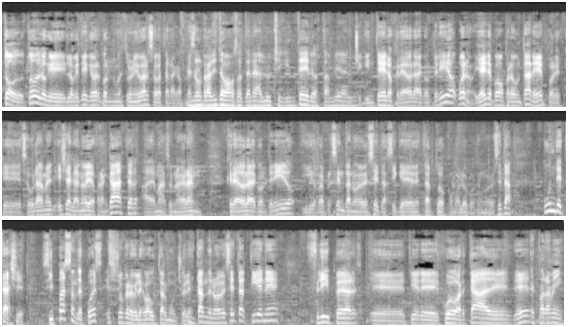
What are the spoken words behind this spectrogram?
todo, todo lo que, lo que tiene que ver con nuestro universo va a estar acá. En presente. un ratito vamos a tener a Luchi Quinteros también. Chiquinteros, creadora de contenido. Bueno, y ahí le podemos preguntar, ¿eh? porque seguramente ella es la novia de Frank Caster, además es una gran creadora de contenido y representa 9Z, así que deben estar todos como locos en 9Z. Un detalle, si pasan después, eso yo creo que les va a gustar mucho. El stand de 9Z tiene flippers, eh, tiene el juego arcade, ¿eh? Es para mí.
